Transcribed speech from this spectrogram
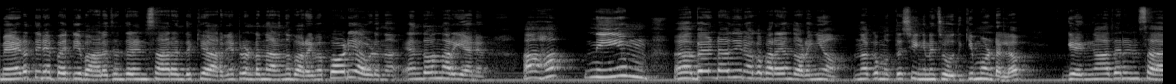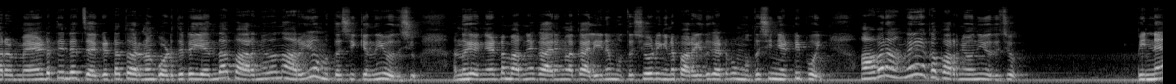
മേഡത്തിനെ പറ്റി ബാലചന്ദ്രൻ സാർ എന്തൊക്കെയോ അറിഞ്ഞിട്ടുണ്ടെന്നാണെന്ന് പറയുമ്പോൾ പോടി അവിടുന്ന് എന്തോന്നറിയാനോ? ആഹാ നീയും വേണ്ടാതീനൊക്കെ പറയാൻ തുടങ്ങിയോ? എന്നൊക്കെ മുത്തശ്ശി ഇങ്ങനെ ചോദിക്കുമ്പോൾ ഉണ്ടല്ലോ ഗംഗാധരൻ സാറ് മേഡത്തിന്റെ ചെകിട്ട തൊരണം കൊടുത്തിട്ട് എന്താ പറഞ്ഞതെന്ന് അറിയോ മുത്തശ്ശിക്കെന്ന് ചോദിച്ചു. അന്ന് ഗംഗേട്ടൻ പറഞ്ഞ കാര്യങ്ങളൊക്കെ അലീന മുത്തശ്ശിയോട് ഇങ്ങനെ പറയും. ഇത് കേട്ടപ്പോൾ മുത്തശ്ശി ഞെട്ടിപ്പോയി. അവൻ അങ്ങനെയൊക്കെ പറഞ്ഞോ എന്ന് ചോദിച്ചു. പിന്നെ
